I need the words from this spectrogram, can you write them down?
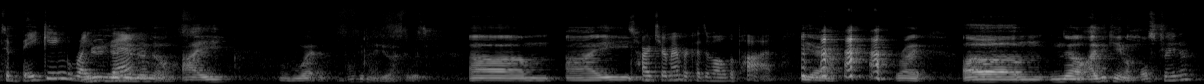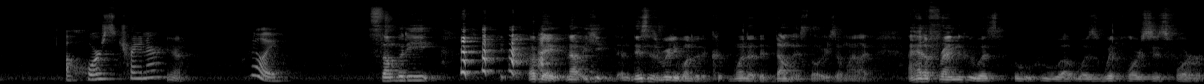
to baking right no, no, then? no, no, no. I what, what did I do afterwards? Um, I It's hard to remember because of all the pot. yeah right. Um, no, I became a horse trainer. A horse trainer? Yeah. Really? somebody okay now he, this is really one of the one of the dumbest stories of my life i had a friend who was who, who uh, was with horses for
